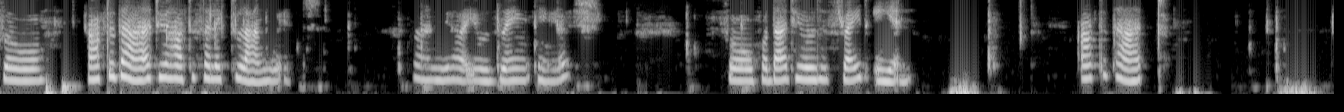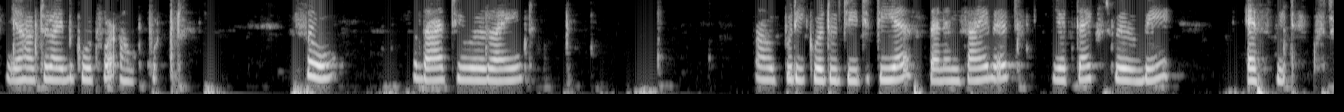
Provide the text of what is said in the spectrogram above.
So after that you have to select a language. And we are using English so for that you will just write en after that you have to write the code for output. So for that you will write output equal to gtts then inside it your text will be sp text.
